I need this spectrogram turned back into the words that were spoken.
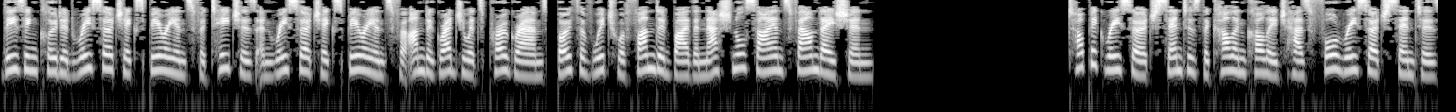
These included research experience for teachers and research experience for undergraduates programs, both of which were funded by the National Science Foundation. Topic research centers The Cullen College has four research centers,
